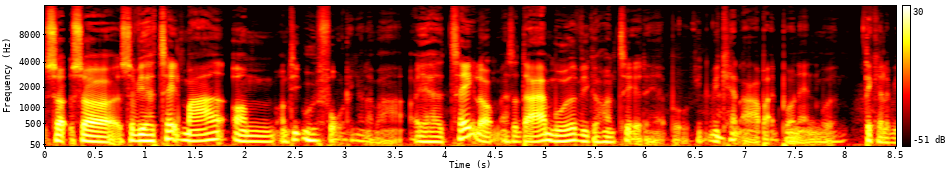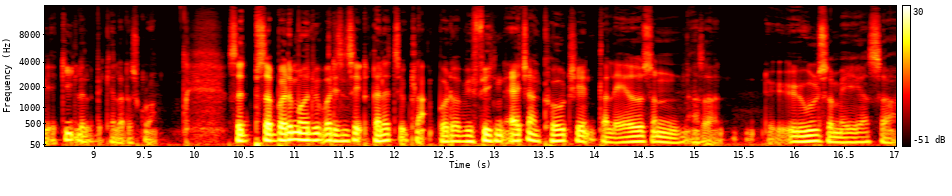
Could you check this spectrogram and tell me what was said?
så, så, så vi har talt meget om, om de udfordringer, der var. Og jeg havde talt om, altså der er måder, vi kan håndtere det her på. Vi, vi kan arbejde på en anden måde. Det kalder vi agil, eller vi kalder det Scrum. Så, så på den måde var det sådan set relativt klart på det, og vi fik en agile coach ind, der lavede sådan, altså, øvelser med os, og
